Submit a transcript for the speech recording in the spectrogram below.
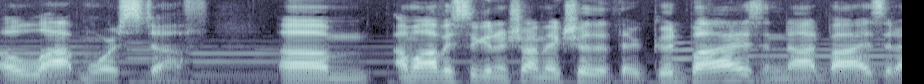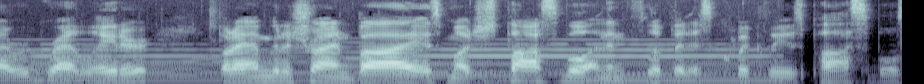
a lot more stuff. Um, I'm obviously gonna try and make sure that they're good buys and not buys that I regret later, but I am gonna try and buy as much as possible and then flip it as quickly as possible.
